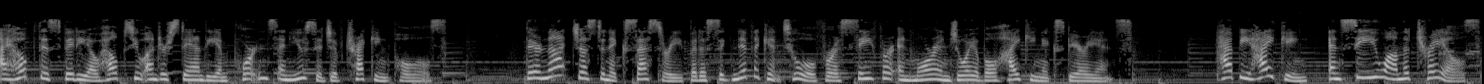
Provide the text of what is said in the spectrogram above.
I hope this video helps you understand the importance and usage of trekking poles. They're not just an accessory but a significant tool for a safer and more enjoyable hiking experience. Happy hiking, and see you on the trails!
